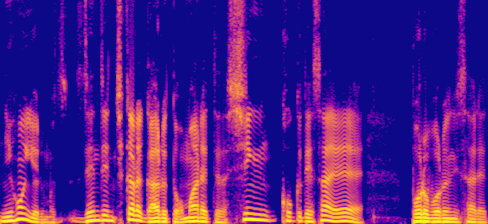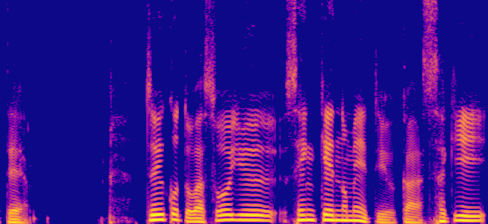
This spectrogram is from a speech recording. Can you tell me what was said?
日本よりも全然力があると思われてた清国でさえボロボロにされて。ということはそういう先見の明というか先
